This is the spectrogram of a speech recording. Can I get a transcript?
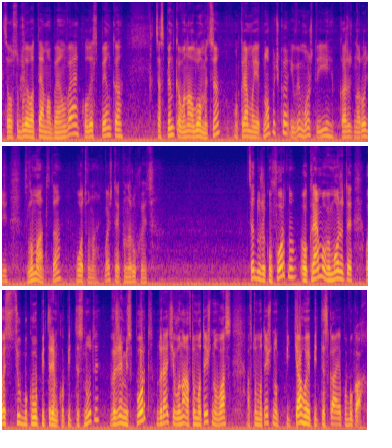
Це особлива тема BMW, коли спинка. Ця спинка вона ломиться, окремо є кнопочка, і ви можете її, кажуть в народі, зламати. Так? От вона. Бачите, як вона рухається. Це дуже комфортно. Окремо ви можете ось цю бокову підтримку підтиснути. В режимі спорт, до речі, вона автоматично вас автоматично підтягує, підтискає по боках.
